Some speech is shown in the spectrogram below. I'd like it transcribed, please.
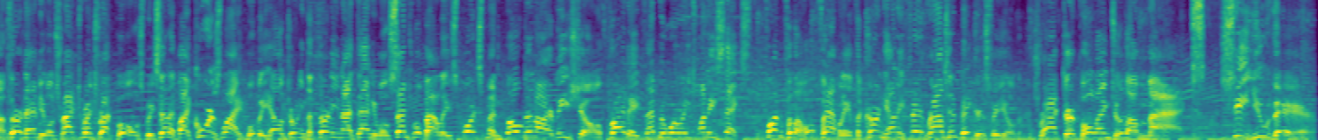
The third annual Tractor and Truck Pulls presented by Coors Light will be held during the 39th annual Central Valley Sportsman Boat and RV Show, Friday, February 26th. Fun for the whole family at the Kern County Fairgrounds in Bakersfield. Tractor pulling to the max. See you there.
